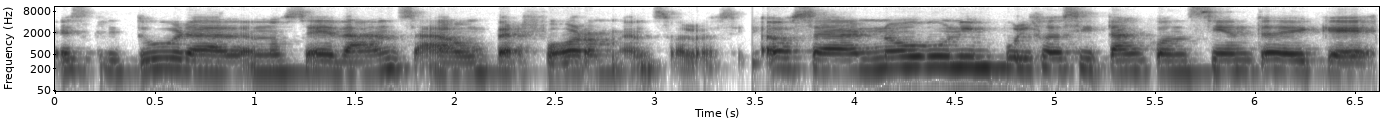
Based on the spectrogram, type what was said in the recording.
escritura, no sé, danza, un performance o algo así. O sea, no hubo un impulso así tan consciente de que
